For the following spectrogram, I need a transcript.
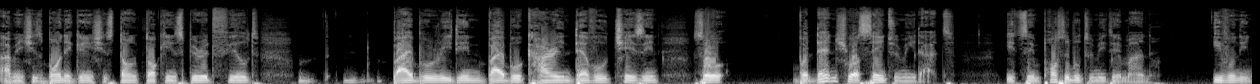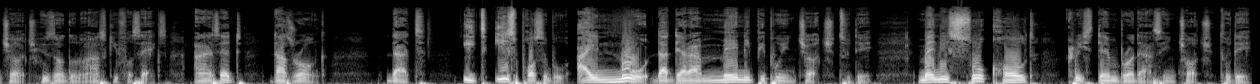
I mean, she's born again. She's tongue talking, spirit filled, Bible reading, Bible carrying, devil chasing. So, but then she was saying to me that it's impossible to meet a man, even in church, who's not going to ask you for sex. And I said, that's wrong. That it is possible. I know that there are many people in church today, many so called Christian brothers in church today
